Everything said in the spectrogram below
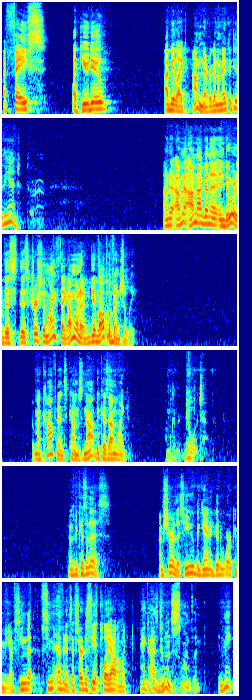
I face, like you do, I'd be like, I'm never going to make it to the end. I'm not, I'm not, I'm not going to endure this, this Christian life thing. I'm going to give up eventually. But my confidence comes not because I'm like, I'm going to do it. It comes because of this. I'm sure of this. He who began a good work in me. I've seen, the, I've seen the evidence. I've started to see it play out. I'm like, man, God's doing something in me.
